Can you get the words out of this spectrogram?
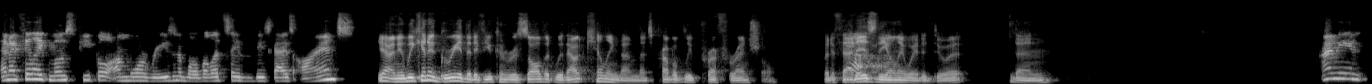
And I feel like most people are more reasonable, but let's say that these guys aren't. yeah, I mean, we can agree that if you can resolve it without killing them, that's probably preferential. But if that is the only way to do it, then I mean,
